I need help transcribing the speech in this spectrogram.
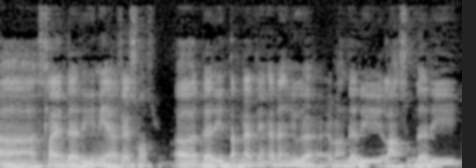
eh, selain dari ini ya saya eh, dari internet ya kadang juga emang dari langsung dari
